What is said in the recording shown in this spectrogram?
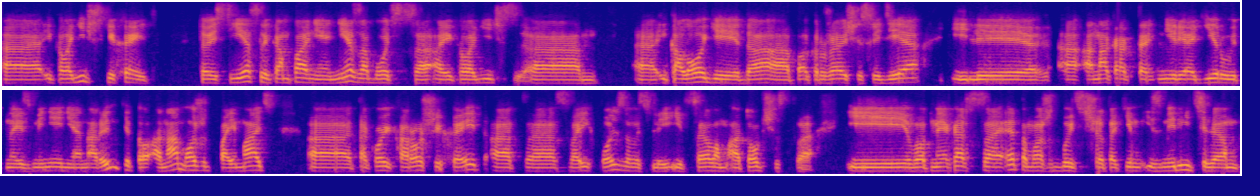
э, экологический хейт. То есть если компания не заботится о экологич... э, экологии, да, об окружающей среде, или она как-то не реагирует на изменения на рынке, то она может поймать э, такой хороший хейт от э, своих пользователей и в целом от общества. И вот мне кажется, это может быть еще таким измерителем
